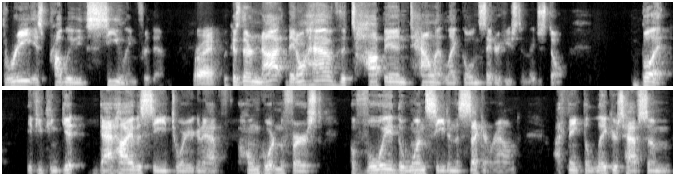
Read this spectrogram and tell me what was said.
three is probably the ceiling for them right? Because they're not, they don't have the top end talent like Golden State or Houston. They just don't. But if you can get that high of a seed to where you're going to have home court in the first, avoid the one seed in the second round, I think the Lakers have some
